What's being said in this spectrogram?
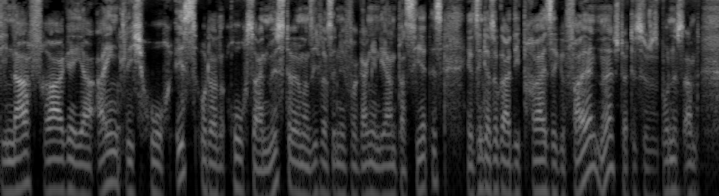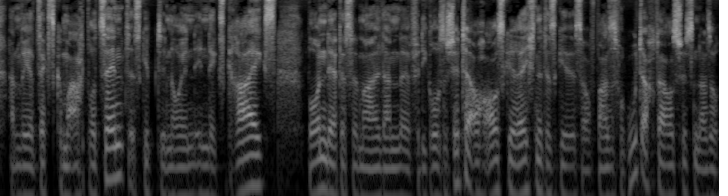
die Nachfrage ja eigentlich hoch ist oder hoch sein müsste, wenn man sieht, was in den vergangenen Jahren passiert ist. Jetzt sind ja sogar die Preise gefallen. Ne? Statistisches Bundesamt hatten wir jetzt 6,8 Prozent. Es gibt den neuen Index Greix. Bonn, der hat das mal dann äh, für die großen Städte auch ausgerechnet. Das ist auf Basis von Gutachterausschüssen, also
